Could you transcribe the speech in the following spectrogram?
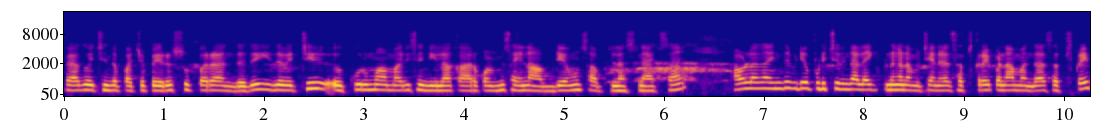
வேக வச்சிருந்த பச்சை பயிறு சூப்பராக இருந்தது. இதை வச்சு குருமா மாதிரி செஞ்சுக்கலாம் காரக்குழம்பு செய்யலாம் அப்படியேவும் சாப்பிட்லாம் ஸ்நாக்ஸாக அவ்வளோதான் இந்த வீடியோ பிடிச்சிருந்தா லைக் பண்ணுங்கள் நம்ம சேனலை சப்ஸ்கிரைப் பண்ணாமல் இருந்தால் சப்ஸ்கிரைப்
